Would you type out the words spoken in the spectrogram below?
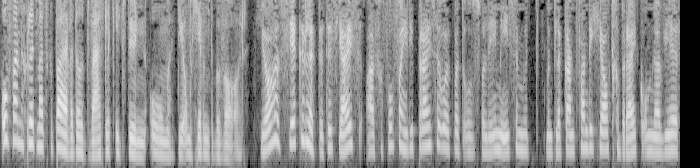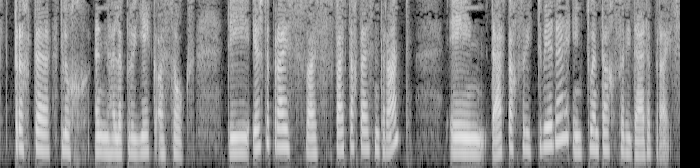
of van groot maatskappye wat daadwerklik iets doen om die omgewing te bewaar. Ja, sekerlik. Dit is juis as gevolg van hierdie pryse ook wat ons wil hê mense moet met hulle kan van die geld gebruik om nou weer terug te ploeg in hulle projek as sulks. Die eerste prys was R50000 en 30 vir die tweede en 20 vir die derde prys.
